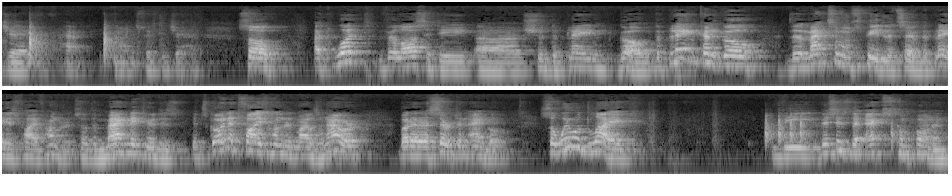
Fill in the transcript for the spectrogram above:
j hat, minus 50 j hat. So at what velocity uh, should the plane go? The plane can go the maximum speed, let's say, of the plane is 500. So the magnitude is, it's going at 500 miles an hour, but at a certain angle. So we would like the, this is the x component,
